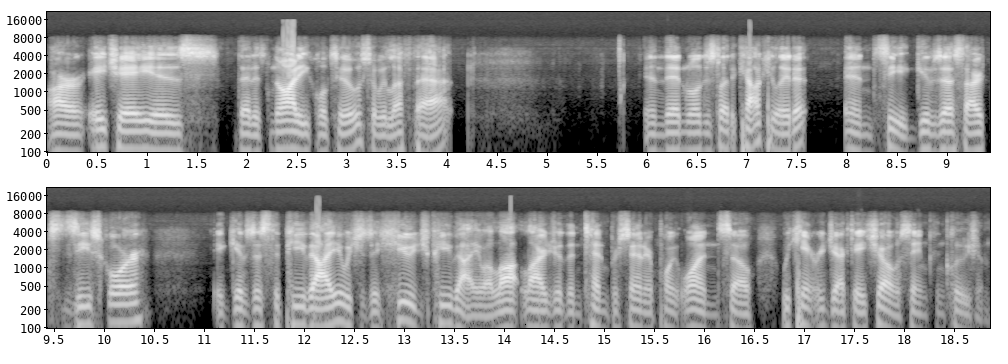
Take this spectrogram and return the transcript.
Our HA is that it's not equal to, so we left that. And then we'll just let it calculate it and see. It gives us our z-score it gives us the p-value which is a huge p-value a lot larger than 10% or 0.1 so we can't reject HO same conclusion.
